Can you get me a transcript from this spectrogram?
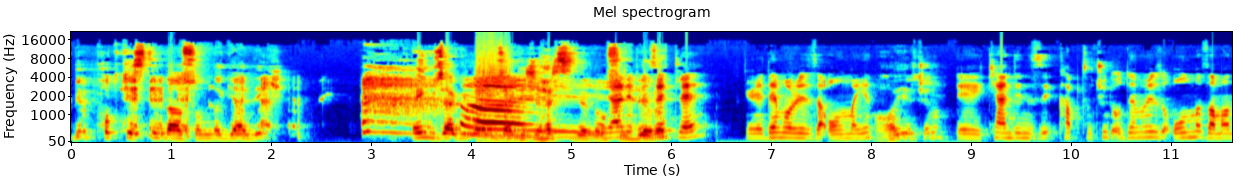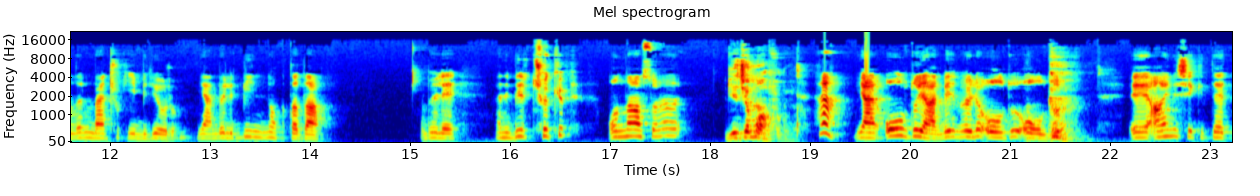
Bir podcast'in daha sonuna geldik. En güzel günler, en güzel geceler Ay, sizlerin olsun Yani diyorum. özetle e, demoralize olmayın. Hayır canım. E, kendinizi kaptın. Çünkü o demoralize olma zamanlarını ben çok iyi biliyorum. Yani böyle bir noktada böyle hani bir çöküp ondan sonra Gece mahvoluyor. ha yani oldu yani benim öyle oldu oldu. E, aynı şekilde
